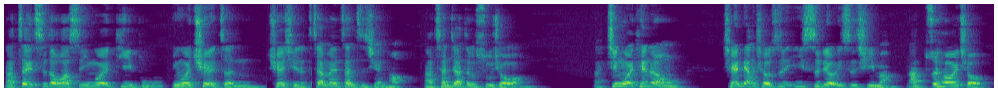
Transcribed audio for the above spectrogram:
那这次的话是因为替补，因为确诊缺席的詹麦詹子贤哈，那参加这个速球王，啊惊为天人哦，前两球是一四六一四七嘛，那最后一球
